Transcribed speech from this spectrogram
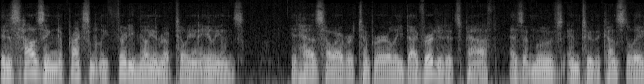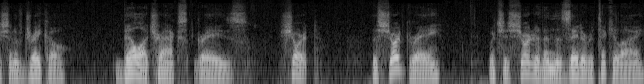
It is housing approximately 30 million reptilian aliens. It has, however, temporarily diverted its path as it moves into the constellation of Draco. Bellatrix Greys. Short. The short gray, which is shorter than the Zeta Reticuli,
